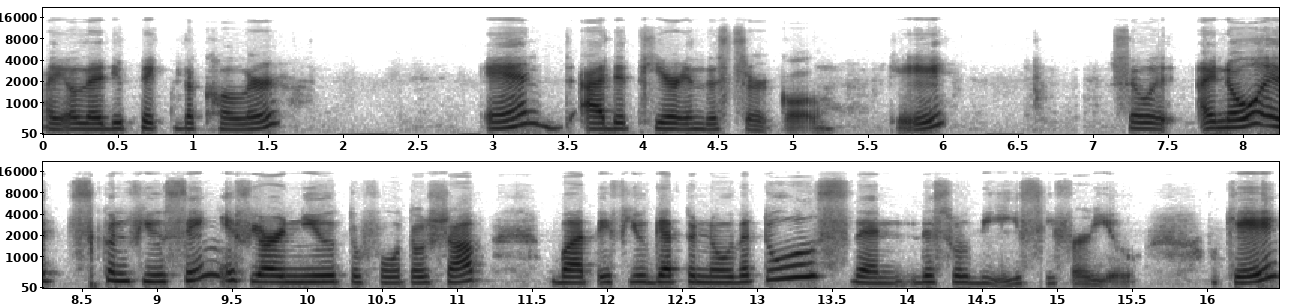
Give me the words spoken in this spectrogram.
I already picked the color and add it here in the circle. Okay. So I know it's confusing if you're new to Photoshop, but if you get to know the tools, then this will be easy for you. Okay.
